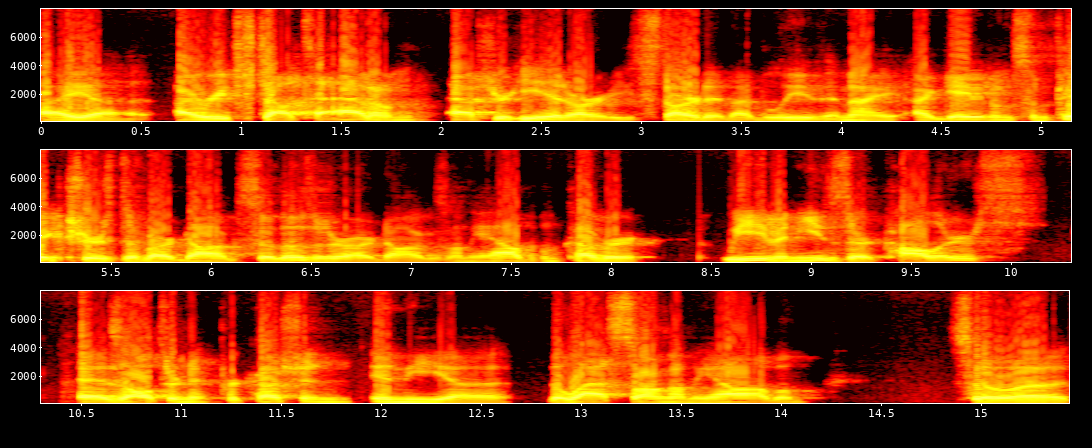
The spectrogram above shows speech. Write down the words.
I uh, I reached out to Adam after he had already started, I believe, and I, I gave him some pictures of our dogs. So those are our dogs on the album cover. We even used their collars as alternate percussion in the uh, the last song on the album. So uh,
